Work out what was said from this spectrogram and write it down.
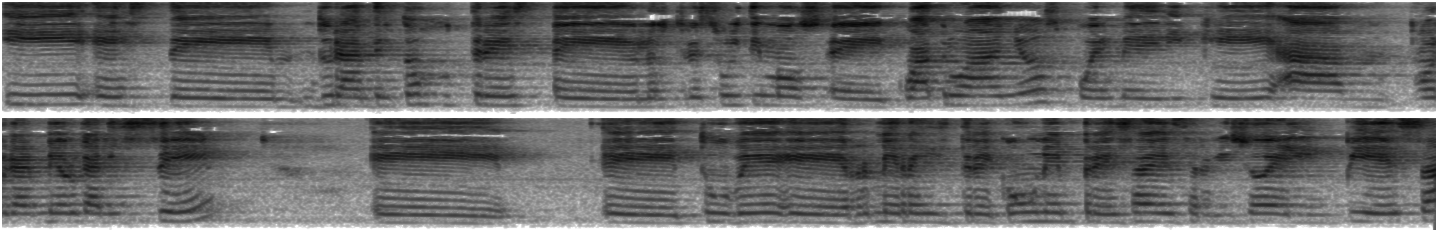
y este, durante estos tres, los tres últimos eh, cuatro años, pues me dediqué a, me organicé, eh, tuve, me registré con una empresa de servicio de limpieza,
